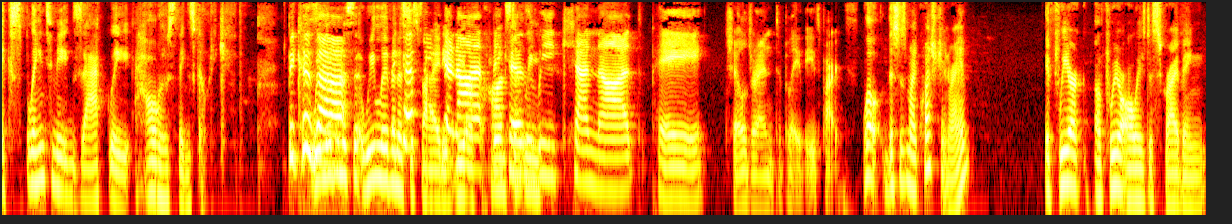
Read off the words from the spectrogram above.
explain to me exactly how those things go together. Because We live in uh, a, we live in a society. we cannot, constantly. because we cannot pay children to play these parts. well, this is my question, right? If we are if we are always describing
